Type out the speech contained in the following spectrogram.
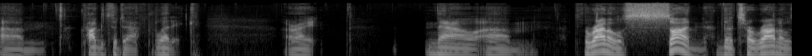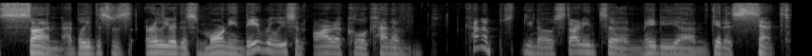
um, talking to the Athletic. All right. Now, um, Toronto Sun, the Toronto Sun, I believe this was earlier this morning. They released an article, kind of, kind of, you know, starting to maybe um, get a scent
